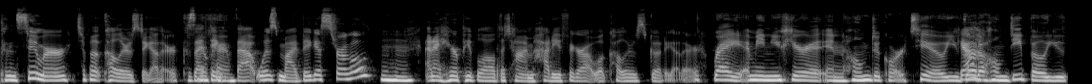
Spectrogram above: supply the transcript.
consumer to put colors together. Because I Okay. think that was my biggest struggle. Mhm. And I hear people all the time, how do you figure out what colors go together? Right. I mean, you hear it in home decor too. You go to Home Depot, you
